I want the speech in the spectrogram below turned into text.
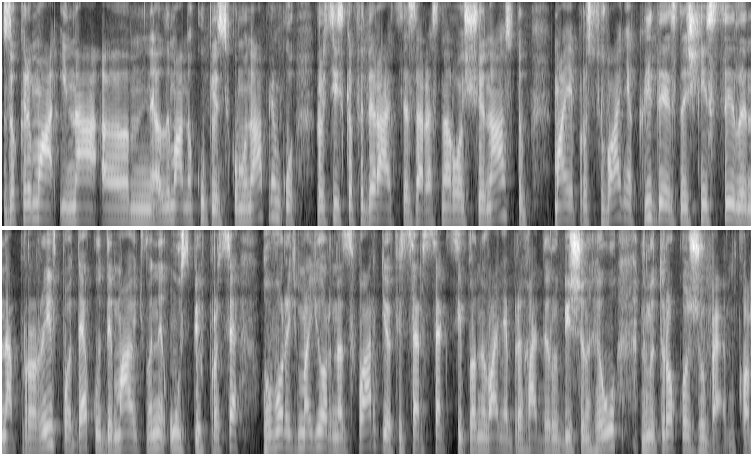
зокрема, і на ем, Лимано-Куп'янському напрямку. Російська Федерація зараз нарощує наступ, має просування, кидає значні сили на прорив, подекуди мають вони успіх. Про це говорить майор Нацгвардії, офіцер секції планування бригади Рубіж НГУ Дмитро Кожубенко.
